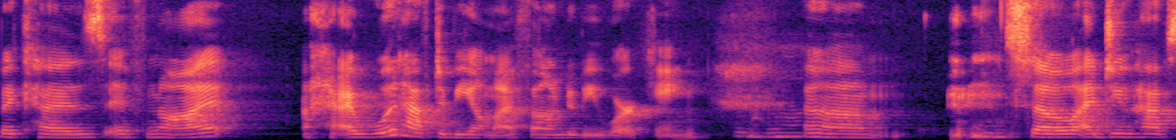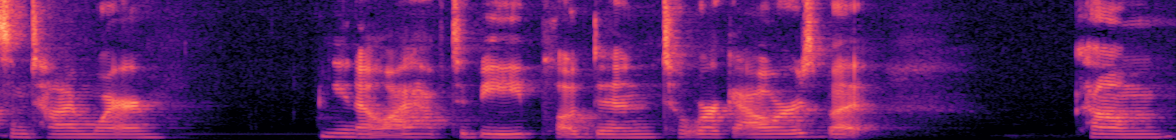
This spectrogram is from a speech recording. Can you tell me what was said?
because if not, I would have to be on my phone to be working. Mhm. Um, so I do have some time where, you know, I have to be plugged in to work hours, but come,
